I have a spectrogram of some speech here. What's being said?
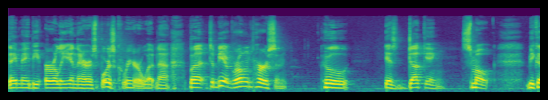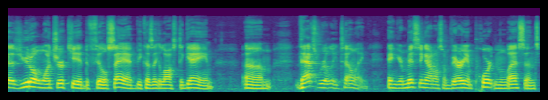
they may be early in their sports career or whatnot. But to be a grown person who is ducking smoke because you don't want your kid to feel sad because they lost a game, um, that's really telling. And you're missing out on some very important lessons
